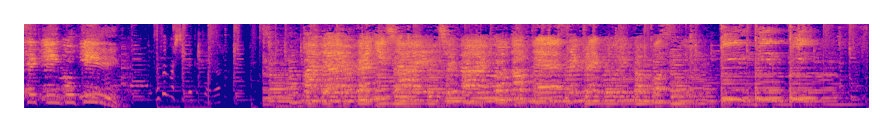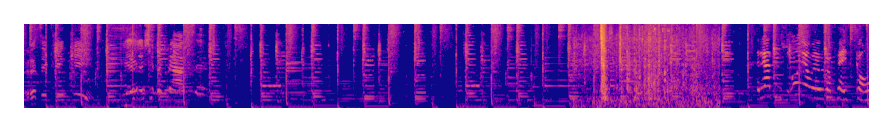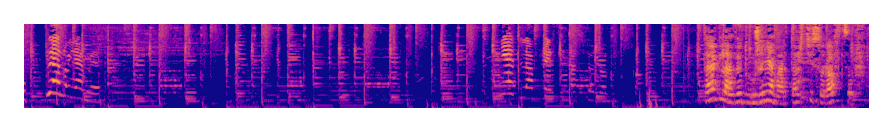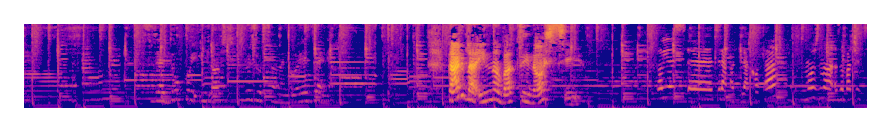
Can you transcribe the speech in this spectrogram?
Recyklingu King! Co to właściwie takiego? Recykling King! Bierze się do pracy. Razem z Unią Europejską Tak dla wydłużenia wartości surowców. Zredukuj ilość wyrzucanego jedzenia. Tak dla innowacyjności. To jest e, dramat dla kota. Można zobaczyć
